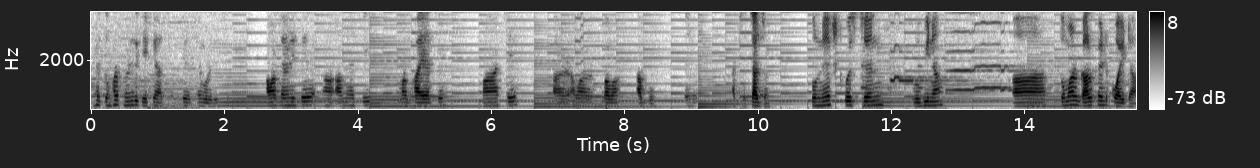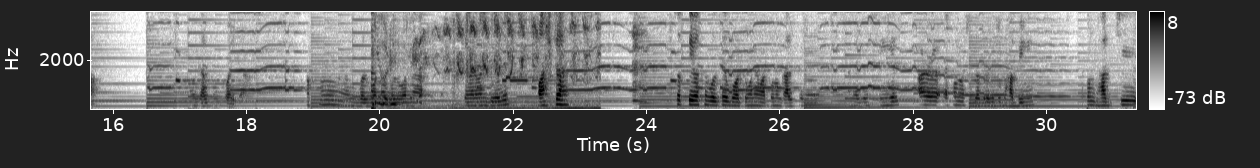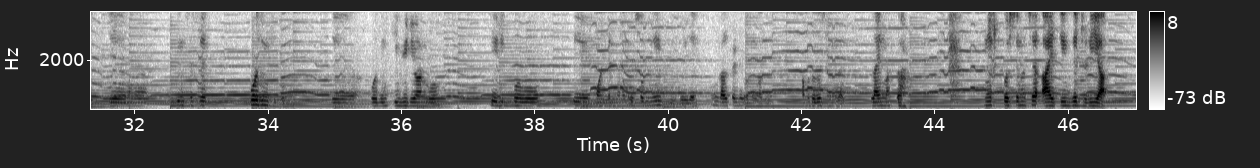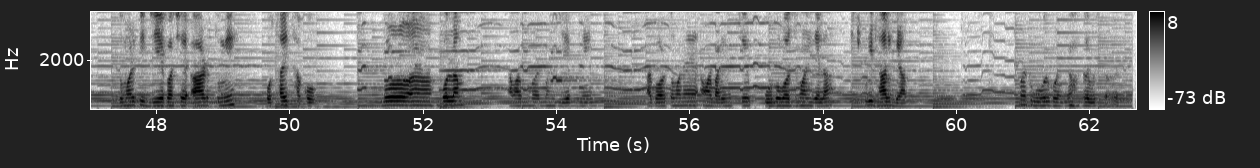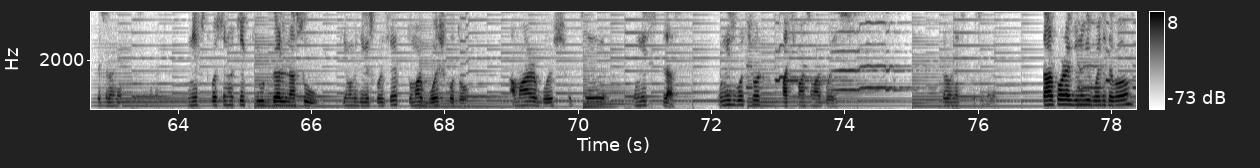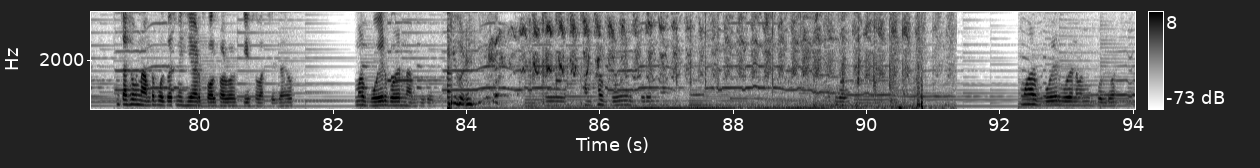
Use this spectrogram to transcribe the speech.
হ্যাঁ তোমার ফ্যামিলিতে কে কে আছেন? আমি বলে দিচ্ছি। আমার ফ্যামিলিতে আমি আছি, আমার ভাই আছে, মা আছে, আর আমার বাবা, আব্বু। আচ্ছা চারজন। তো নেক্সট কোয়েশ্চেন রুবিনা তোমার গার্লফ্রেন্ড কয়টা? গার্লফ্রেন্ড কয়টা আহ, আমি বলব না বলব না। ক্যামেরাম্যান কি বলবে পাঁচটা। সত্যি কথা বলতে বর্তমানে আমার কোনো গার্লফ্রেন্ড নেই। আমি একদম সিঙ্গেল আর এখনও সে ব্যাপারে কিছু ভাবিনি। এখন ভাবছি যে মানে দিন শেষে দিন কী করব? যে দিন কী ভিডিও আনব কি এডিট করব কি কন্টেন্ট বানাবো এসব নিয়েই দিন করে যায় গার্লফ্রেন্ডের কথা ভাবি আপাতত সিঙ্গেল আছে। লাইন মারতে হবে। নেক্সট কোয়েশ্চেন হচ্ছে আইটি জেড রিয়া। তোমার কি জিএফ আছে? আর তুমি কোথায় থাকো? বললাম, আমার কোনো এখন জিএফ নেই। আর বর্তমানে আমার বাড়ি হচ্ছে পূর্ব বর্ধমান জেলা ইচকুড়ি ঢাল গ্রাম। তোমরা একটু গুগল করে নিও, তাহলে বুঝতে পারবে। তো চলো নেক্সট কোয়েশ্চেন নেক্সট কোয়েশ্চেন হচ্ছে কিউট গার্ল নাসু কি আমাকে জিজ্ঞেস করেছে, তোমার বয়স কত? আমার বয়স হচ্ছে উনিশ প্লাস উনিশ বছর পাঁচ মাস আমার বয়স। চলো নেক্সট কোয়েশ্চেন তারপর একজনে কি বলছে দেখো যাই হোক নামটা বলতে পারছি না হেয়ার ফল ফরওয়ার্ড কি সব আছে যাই হোক। তোমার বইয়ের বইয়ের নাম কি বলব? আমার বইয়ের বইয়ের নাম। কি বলে? আমার বইয়ের বইয়ের নাম আমি বলতে পারছি না।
